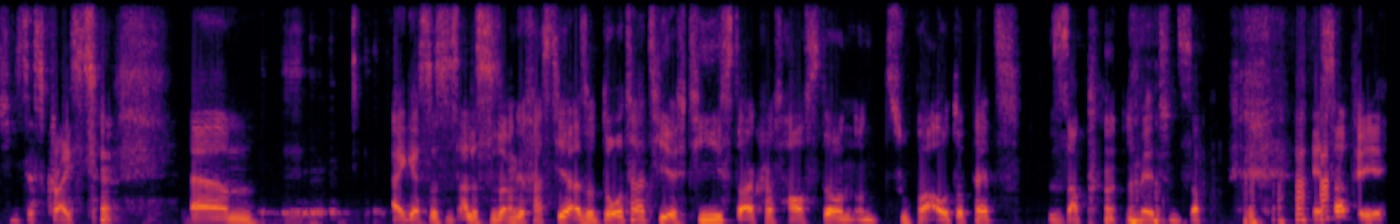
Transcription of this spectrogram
Jesus Christ. ähm, I guess das ist alles zusammengefasst hier. Also Dota, TFT, StarCraft, Hearthstone und Super Autopads. SAP. Imagine SAP. SAP.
